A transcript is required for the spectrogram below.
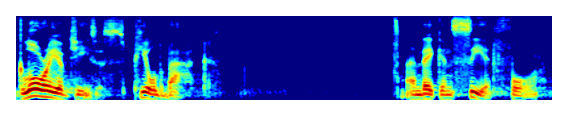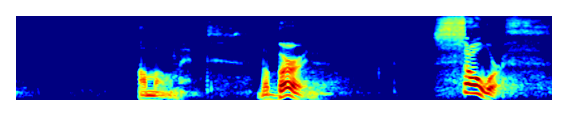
Glory of Jesus peeled back, and they can see it for a moment. The burden, so worth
